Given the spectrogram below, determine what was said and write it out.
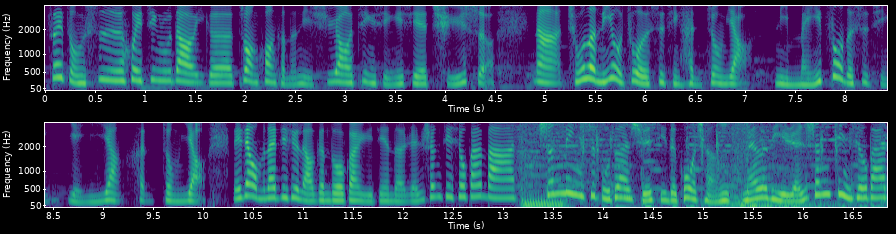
所以总是会进入到一个状况，可能你需要进行一些取舍。那除了你有做的事情很重要。你没做的事情也一样很重要。等一下，我们再继续聊更多关于今天的人生进修班吧。生命是不断学习的过程，Melody 人生进修班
